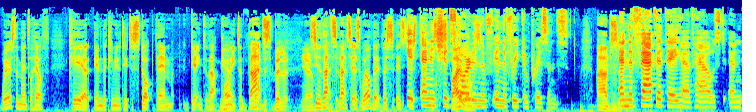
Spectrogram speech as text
where's the mental health care in the community to stop them getting to that Yeah. point? And Don't that's just villain. Yeah. see that's that's it as well. That this is It, just and it should spirals. start in the in the freaking prisons. absolutely And the fact that they have housed and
